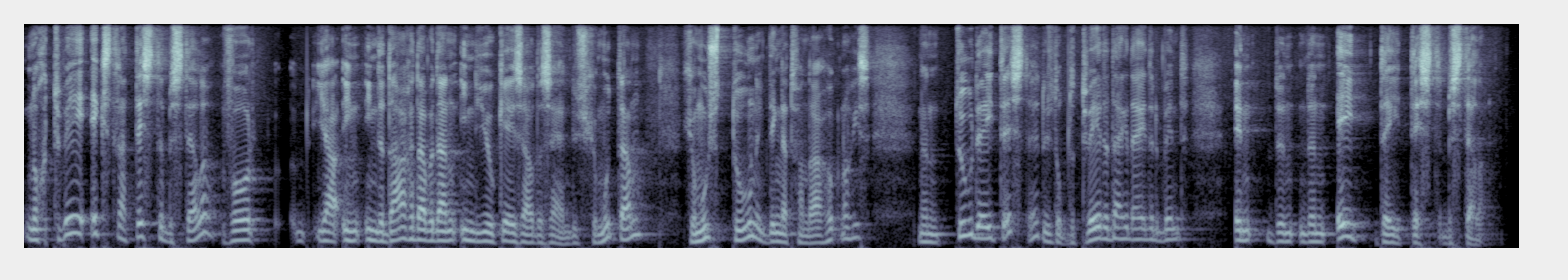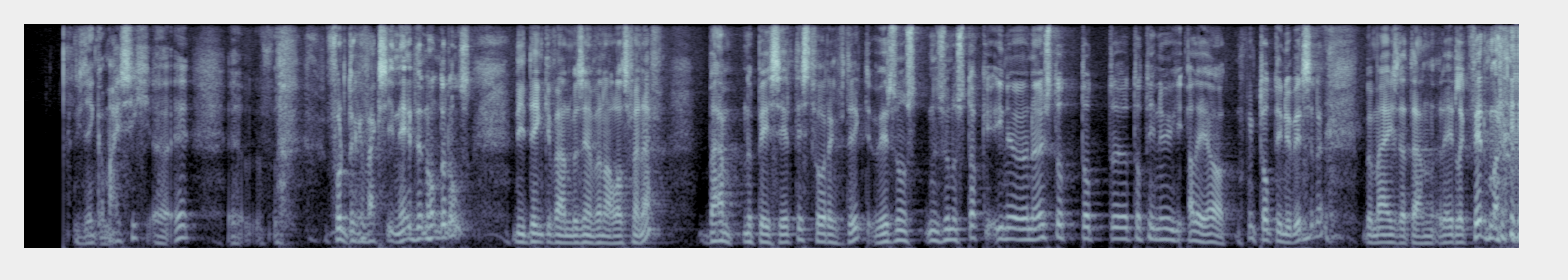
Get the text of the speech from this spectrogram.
nog twee extra testen bestellen voor ja, in, in de dagen dat we dan in de UK zouden zijn. Dus je moet dan, je moest toen, ik denk dat vandaag ook nog is, een two-day test, hè, dus op de tweede dag dat je er bent, en de, de eight-day test bestellen. Dus ik denk, maar zeg, uh, uh, voor de gevaccineerden onder ons, die denken van, we zijn van alles vanaf. Bam, een PCR-test voor je vertrekt. Weer zo'n zo stokje in uw neus tot, tot, uh, tot in uw... Allee, ja, tot in uw wirsenen. Bij mij is dat dan redelijk ver, maar...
